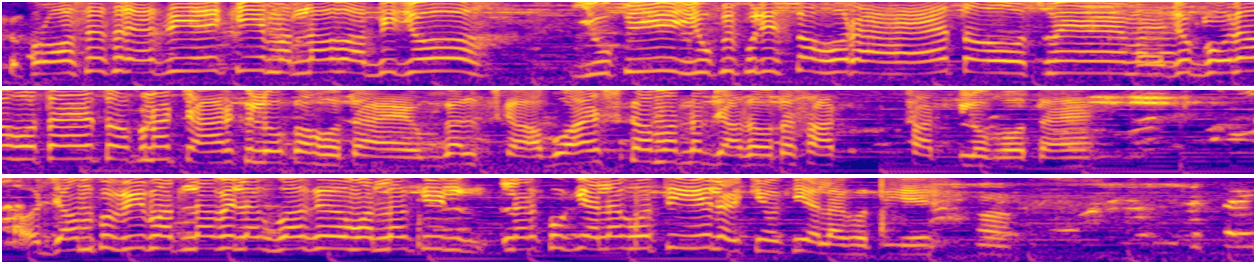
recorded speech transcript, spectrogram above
प्रोसेस रहती है कि मतलब अभी जो यूपी यूपी पुलिस का हो रहा है तो उसमें मतलब जो गोला होता है तो अपना चार किलो का होता है, गर्ल्स का। बॉयज़ का मतलब ज़्यादा होता है, सात सात किलो का होता है। और जंप भी मतलब लगभग मतलब कि लड़कों की अलग होती है, लड़कियों की अलग होती है हाँ। किस तरह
